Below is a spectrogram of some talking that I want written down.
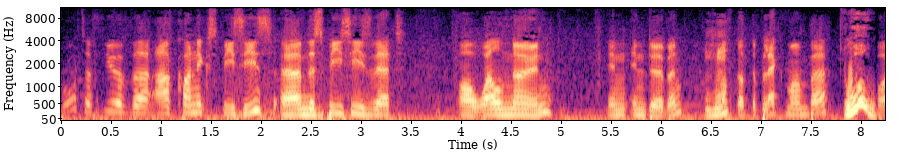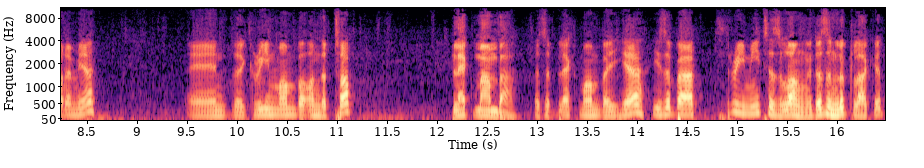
Brought a few of the iconic species, um, the species that are well known in, in Durban. I've got the black mamba Woo. bottom here, and the green mamba on the top. black mamba There's a black mamba here. He's about three meters long. It doesn't look like it.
